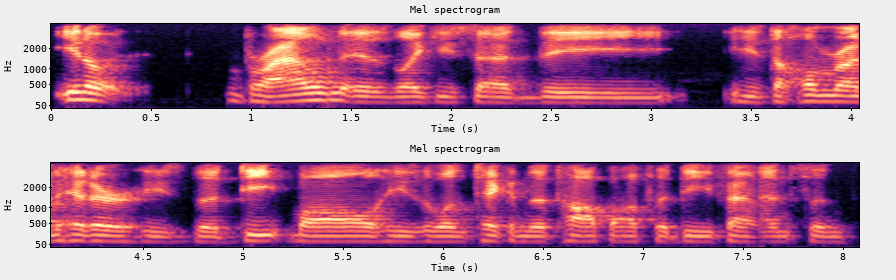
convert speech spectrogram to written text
You know, Brown is like you said the he's the home run hitter. He's the deep ball. He's the one taking the top off the defense, and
